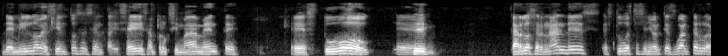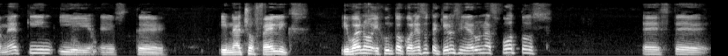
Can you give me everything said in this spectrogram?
de 1966 aproximadamente. Estuvo eh, Sí. Carlos Hernández, estuvo este señor que es Walter Rudametkin y este y Nacho Félix. Y bueno, y junto con eso te quiero enseñar unas fotos. Este,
